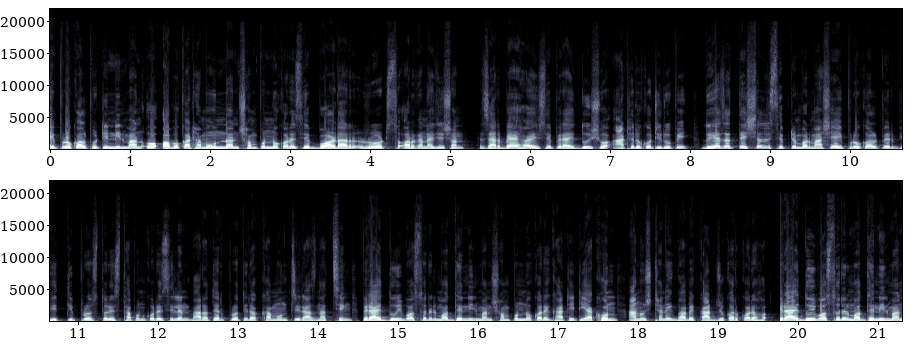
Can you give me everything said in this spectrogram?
এই প্রকল্পটির নির্মাণ ও অবকাঠামো উন্নয়ন সম্পন্ন করেছে বর্ডার রোডস অর্গানাইজেশন, যার ব্যয় হয়েছে প্রায় দুইশো আঠেরো কোটি রুপি। দুই হাজার তেইশ সালের সেপ্টেম্বর মাসে এই প্রকল্পের ভিত্তিপ্রস্তর স্থাপন করেছিলেন ভারতের প্রতিরক্ষা মন্ত্রী রাজনাথ সিং। প্রায় দুই বছরের মধ্যে নির্মাণ সম্পন্ন করে ঘাঁটিটি এখন আনুষ্ঠানিকভাবে কার্যকর করে প্রায় দুই বছরের মধ্যে নির্মাণ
